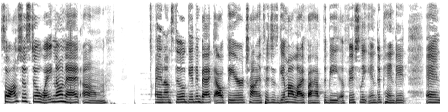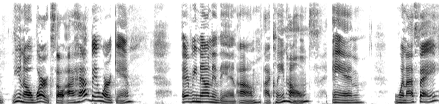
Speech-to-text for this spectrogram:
So I'm just still waiting on that. Um, and I'm still getting back out there trying to just get my life. I have to be officially independent and, you know, work. So I have been working every now and then. Um, I clean homes and when I say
